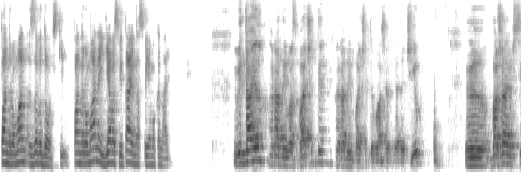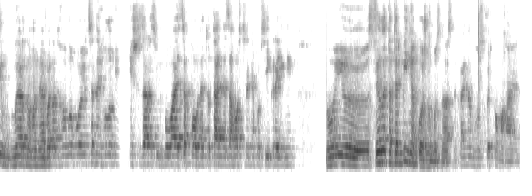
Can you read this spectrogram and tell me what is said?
пан Роман Заводовський. Пане Романе, я вас вітаю на своєму каналі. Вітаю, радий вас бачити, радий бачити ваших глядачів. Е, Бажаю всім мирного неба над головою. Це найголовніше зараз відбувається повне тотальне загострення по всій країні. Ну і е, сили та терпіння кожному з нас. Нехай нам Господь допомагає.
